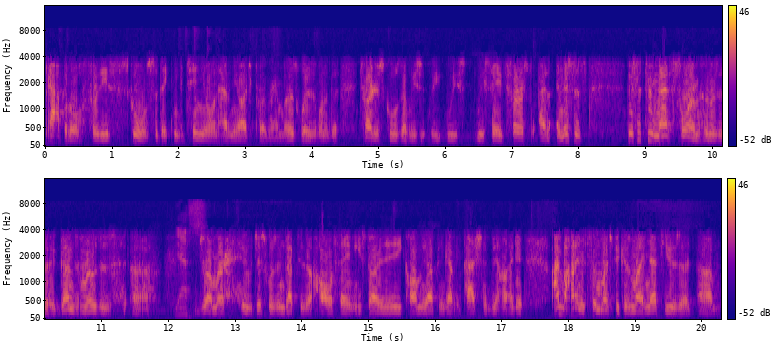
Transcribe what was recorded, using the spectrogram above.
capital for these schools so they can continue on having the arts program. Rosewood is one of the charter schools that we we we, we saved first, and this is this is through Matt Sorum, who's a Guns N' Roses uh, Yes. drummer who just was inducted in the Hall of Fame. He started it. He called me up and got me passionate behind it. I'm behind it so much because my nephew is a um,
